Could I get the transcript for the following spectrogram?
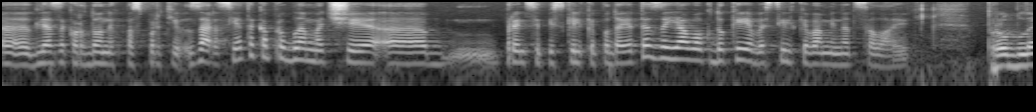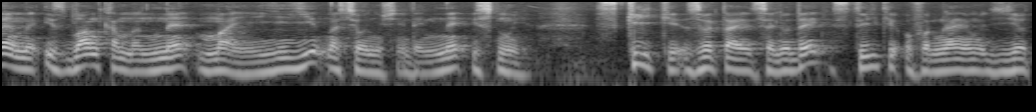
е, для закордонних паспортів. Зараз є така проблема, чи е, в принципі скільки подаєте заявок до Києва, стільки вам і надсилають? Проблеми із бланками немає. Її на сьогоднішній день не існує. Скільки звертається людей, стільки оформляємо її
